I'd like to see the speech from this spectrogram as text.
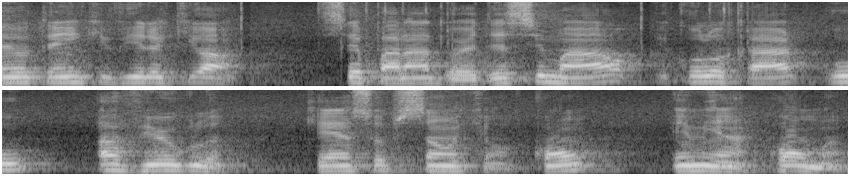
eu tenho que vir aqui, ó, separador decimal e colocar o, a vírgula, que é essa opção aqui, ó, com MA, coma,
